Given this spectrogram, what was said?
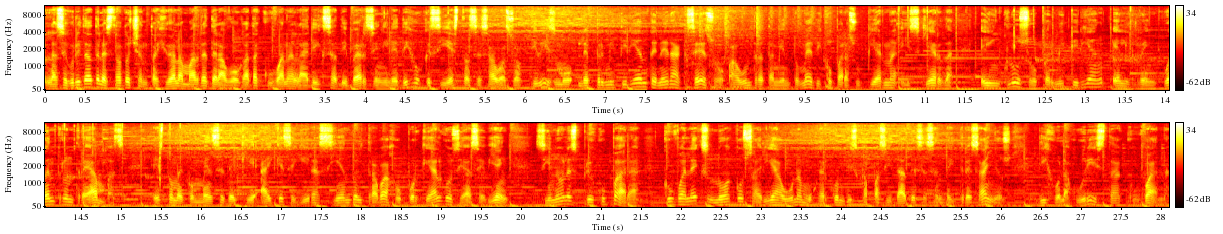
La seguridad del Estado chantajeó a la madre de la abogada cubana Larixa Diversen y le dijo que si ésta cesaba su activismo, le permitirían tener acceso a un tratamiento médico para su pierna izquierda e incluso permitirían el reencuentro entre ambas. Esto me convence de que hay que seguir haciendo el trabajo porque algo se hace bien. Si no les preocupara, Cubalex no acosaría a una mujer con discapacidad de 63 años, dijo la jurista cubana.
